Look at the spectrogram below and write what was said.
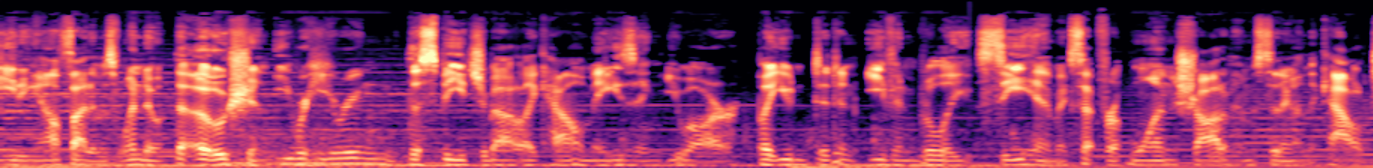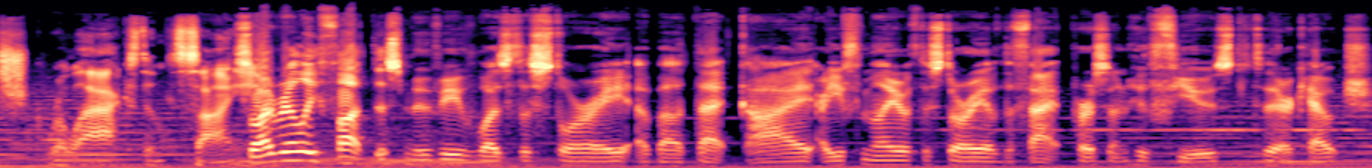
eating outside of his window, the ocean. You were hearing the speech about like how amazing you are, but you didn't even really see him except for one shot of him sitting on the couch, relaxed and sighing. So I really thought this movie was the story about that guy. Are you familiar with the story of the fat person who fused to their couch?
